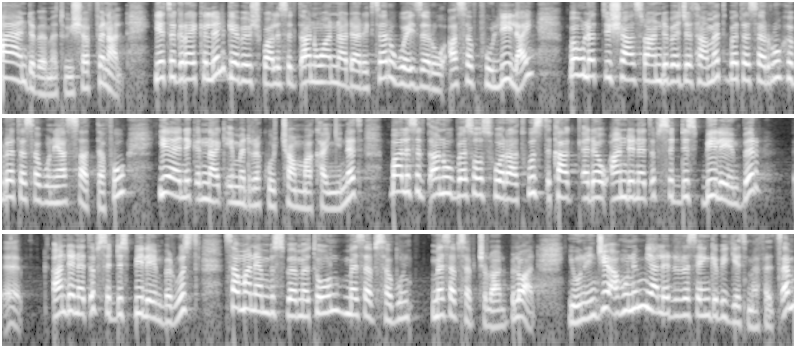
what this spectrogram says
21 በመቶ ይሸፍናል። የትግራይ ክልል ገቢዎች ባለስልጣን ዋና ዳይሬክተር ወይዘሮ አሰፉ ሊላይ በ2011 በጀት ዓመት በተሰሩ ህብረተሰቡን ያሳተፉ የንቅናቄ መድረኮች አማካኝነት ባለስልጣኑ በሶስት ወራት ውስጥ ካቀደው 1.6 ቢሊዮን ብር 1.6 ቢሊዮን ብር ውስጥ 85 በመቶውን መሰብሰብ ችሏል ብለዋል። ይሁን እንጂ አሁንም ያለደረሰኝ ግብይት መፈጸም፣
